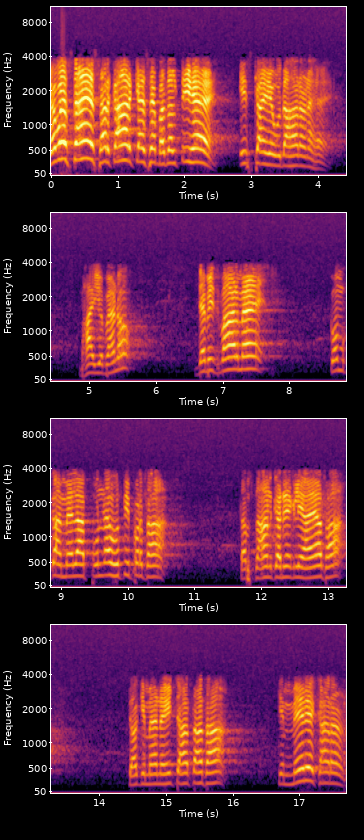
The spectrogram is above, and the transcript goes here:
व्यवस्थाएँ सरकार कैसे बदलती है, इसका ये उदाहरण है। भाइयों बहनों, जब इस बार मैं कुंभ का मेला पुनराहुति पर था, तब स्नान करने के लिए आया था, क्योंकि मैं नहीं चाहता था कि मेरे कारण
